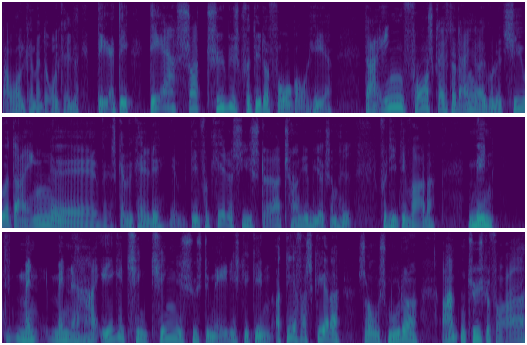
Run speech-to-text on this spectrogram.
baghold, kan man dårligt kalde det. Det er, det, det er så typisk for det, der foregår her. Der er ingen forskrifter, der er ingen regulativer, der er ingen, øh, skal vi kalde det, jamen, det er forkert at sige større tankevirksomhed, fordi det var der. Men man, man har ikke tænkt tingene systematisk igennem, og derfor sker der sådan nogle smutter. Og ham, den tyske forræder,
